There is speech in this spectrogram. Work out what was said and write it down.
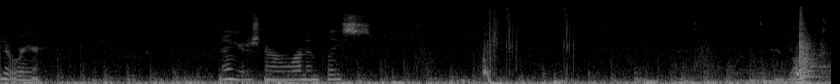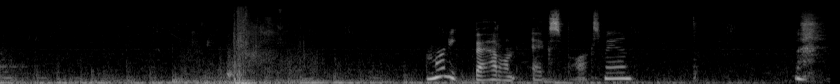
Get over here. Now you're just gonna run in place. Bad on Xbox, man.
